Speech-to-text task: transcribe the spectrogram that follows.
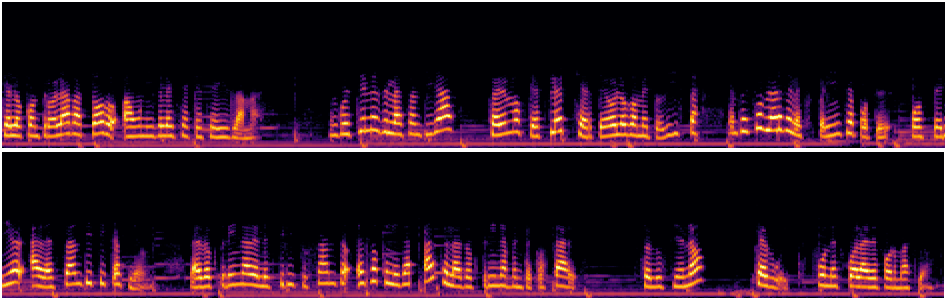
que lo controlaba todo a una iglesia que se aísla más. En cuestiones de la santidad, sabemos que Fletcher, teólogo metodista, empezó a hablar de la experiencia posterior a la santificación. La doctrina del Espíritu Santo es lo que le da paso a la doctrina pentecostal. Solucionó Keswick, fue una escuela de formación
